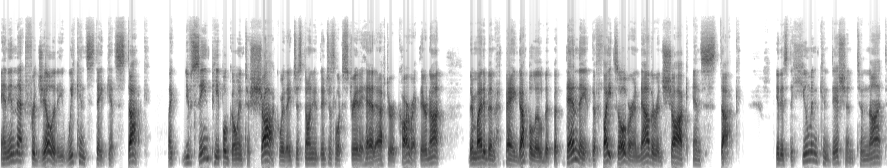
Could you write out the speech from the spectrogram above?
And in that fragility, we can stay get stuck. Like you've seen people go into shock where they just don't they just look straight ahead after a car wreck. They're not they might have been banged up a little bit, but then they the fight's over and now they're in shock and stuck. It is the human condition to not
